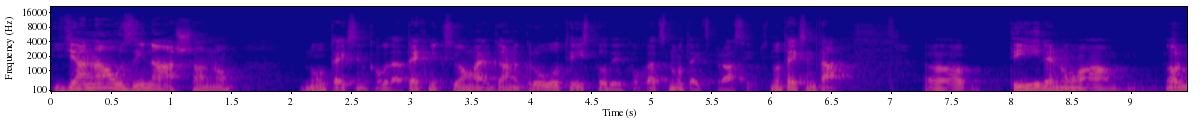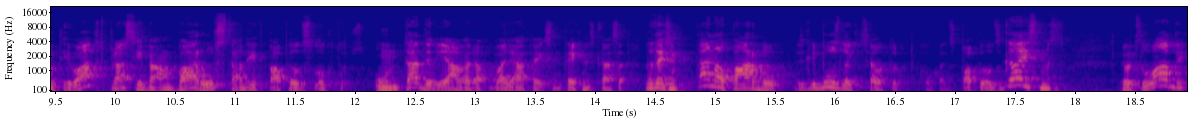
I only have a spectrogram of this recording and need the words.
ja nav zināšanu, nu, teiksim, kaut kādā tehnikas jomā ir gana grūti izpildīt kaut kādas noteiktas prasības. Nu, teiksim tā, Uh, tīri no normatīvu aktu prasībām var uzstādīt papildus lukturus. Un tad ir jāver vaļā teiksim, tehniskās. Nu, teiksim, tā nav pārbūve. Es gribu uzlikt sev tur kaut kādas papildus gaismas. Ļoti labi.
